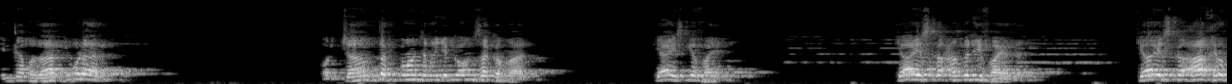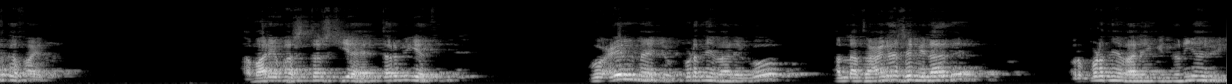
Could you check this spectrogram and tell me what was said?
ان کا مذاق کیوں اڑا رہا اور چاند تک پہنچنا یہ کون سا کمال؟ کیا اس کے فائدے؟ کیا اس کا عملی فائدہ؟ کیا اس کا آخرت کا فائدہ؟ ہمارے پاس تزکیہ ہے، تربیت۔ وہ علم ہے جو پڑھنے والے کو اللہ تعالیٰ سے ملا دے اور پڑھنے والے کی دنیا بھی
